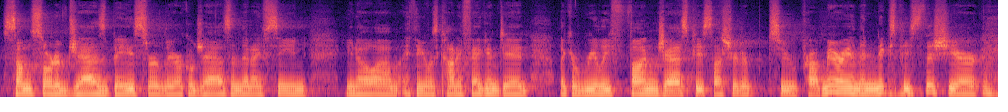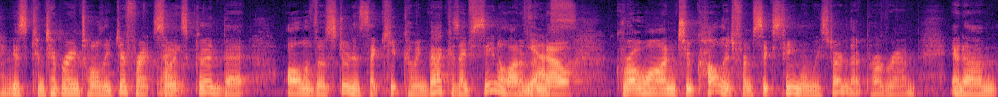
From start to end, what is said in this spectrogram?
some sort of jazz bass or lyrical jazz. And then I've seen, you know, um, I think it was Connie Fagan did like a really fun jazz piece last year to, to Proud Mary, and then Nick's mm-hmm. piece this year mm-hmm. is contemporary and totally different. So right. it's good that all of those students that keep coming back, because I've seen a lot of yes. them now grow on to college from 16 when we started that program. And um,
